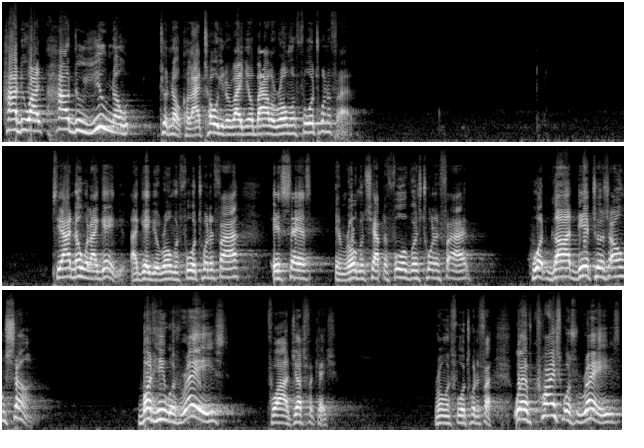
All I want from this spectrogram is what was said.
How do I, how do you know to know? Because I told you to write in your Bible Romans 4 25. See, I know what I gave you. I gave you Romans 4 25. It says in Romans chapter 4, verse 25, what God did to his own son. But he was raised for our justification. Romans 4:25. Well, if Christ was raised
